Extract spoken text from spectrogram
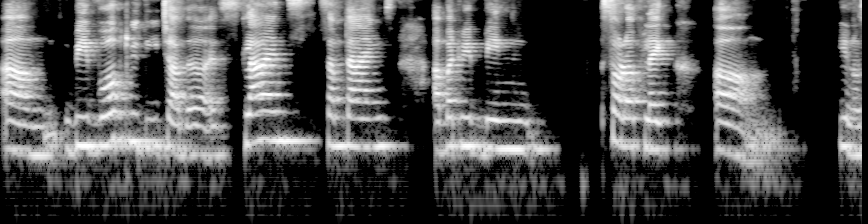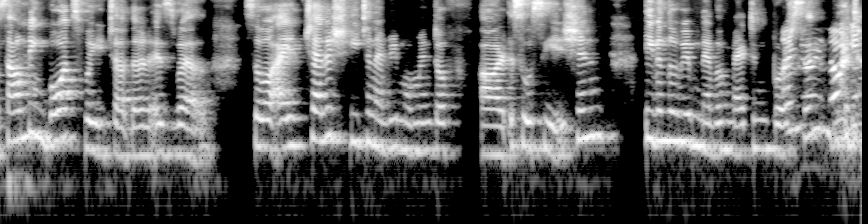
Um, we've worked with each other as clients sometimes, uh, but we've been sort of like um, you know sounding boards for each other as well so i cherish each and every moment of our association even though we've never met in person. Know, but yes.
